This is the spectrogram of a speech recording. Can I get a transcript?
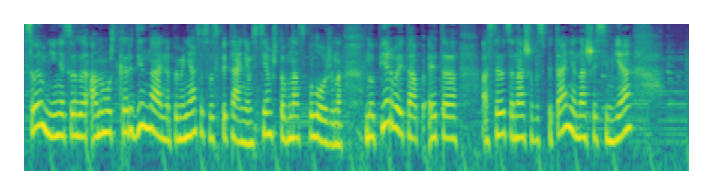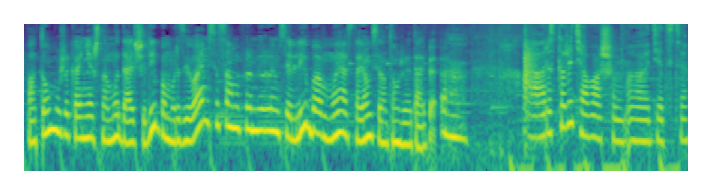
Свое мнение, свое, оно может кардинально поменяться с воспитанием, с тем, что в нас вложено. Но первый этап – это остается наше воспитание, наша семья, Потом уже, конечно, мы дальше либо мы развиваемся, самоформируемся, либо мы остаемся на том же этапе. А расскажите о вашем э, детстве.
